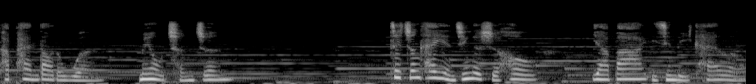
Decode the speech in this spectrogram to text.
他盼到的吻没有成真。在睁开眼睛的时候，哑巴已经离开了。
